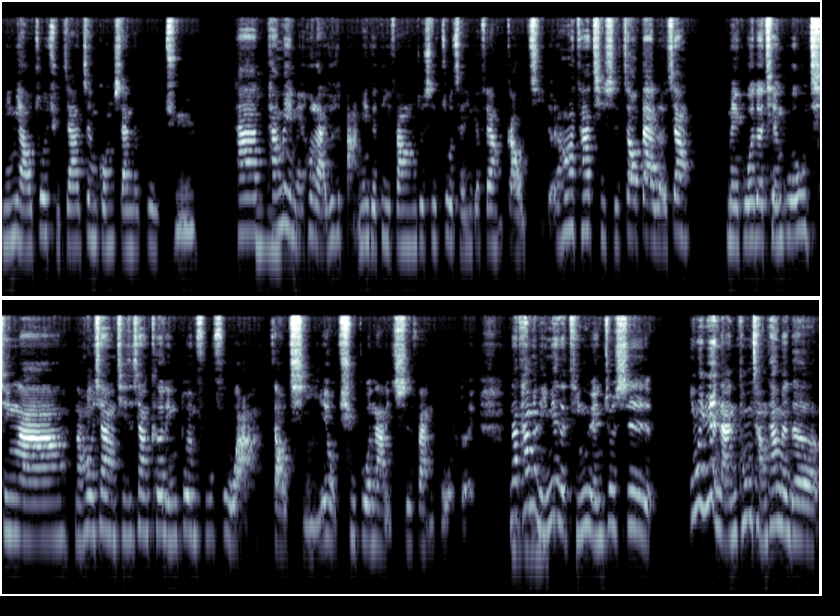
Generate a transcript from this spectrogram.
民谣作曲家郑公山的故居。他他妹妹后来就是把那个地方就是做成一个非常高级的，然后他其实招待了像美国的前国务卿啦，然后像其实像柯林顿夫妇啊，早期也有去过那里吃饭过。对，那他们里面的庭园就是因为越南通常他们的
